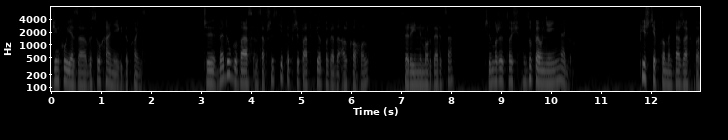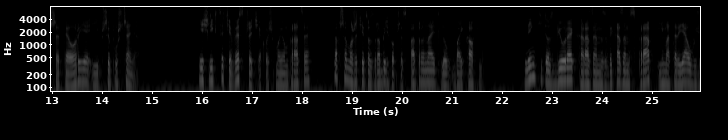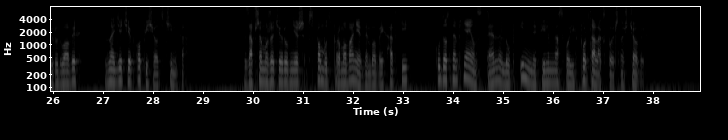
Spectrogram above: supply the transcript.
Dziękuję za wysłuchanie ich do końca. Czy według Was za wszystkie te przypadki odpowiada alkohol, seryjny morderca, czy może coś zupełnie innego? Piszcie w komentarzach Wasze teorie i przypuszczenia. Jeśli chcecie wesprzeć jakoś moją pracę, zawsze możecie to zrobić poprzez Patronite lub Buy Coffee. Linki do zbiórek razem z wykazem spraw i materiałów źródłowych znajdziecie w opisie odcinka. Zawsze możecie również wspomóc promowanie dębowej chatki, udostępniając ten lub inny film na swoich portalach społecznościowych.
